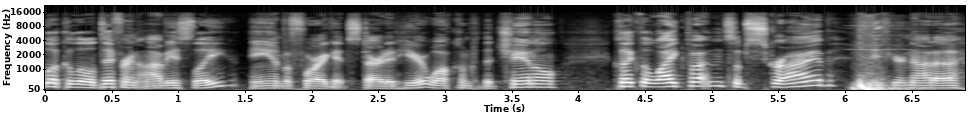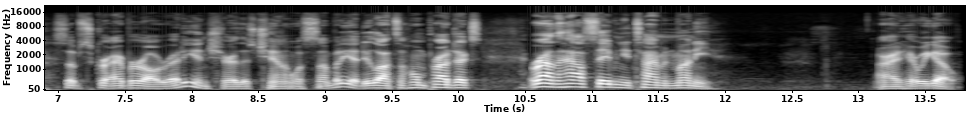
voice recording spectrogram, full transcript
look a little different, obviously. And before I get started here, welcome to the channel. Click the like button, subscribe if you're not a subscriber already, and share this channel with somebody. I do lots of home projects around the house, saving you time and money. All right, here we go.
